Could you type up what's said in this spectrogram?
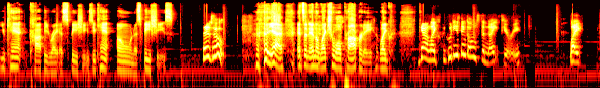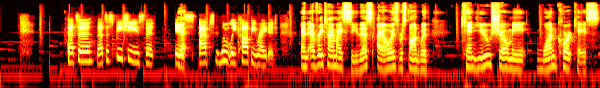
you can't copyright a species, you can't own a species. There's who? yeah, it's an intellectual property. Like, Yeah, like who do you think owns the Night Fury? Like, that's a that's a species that is Yeah. absolutely copyrighted. And every time I see this, I always respond with, "Can you show me one court case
